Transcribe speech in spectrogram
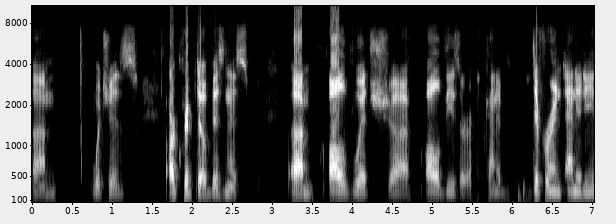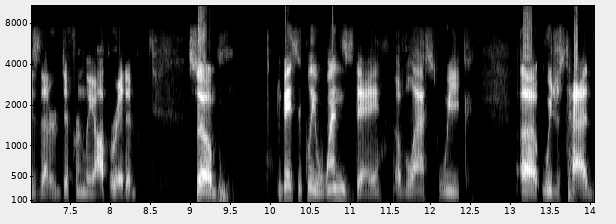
um, which is our crypto business. Um, all of which, uh, all of these are kind of different entities that are differently operated. So basically, Wednesday of last week, uh, we just had,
